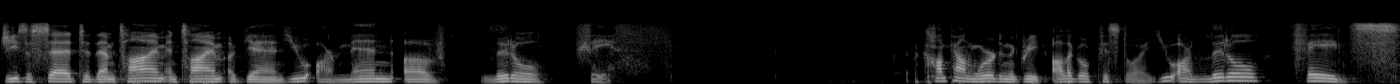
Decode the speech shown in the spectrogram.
Jesus said to them time and time again, You are men of little faith. Compound word in the Greek, oligopistoi. You are little faiths.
